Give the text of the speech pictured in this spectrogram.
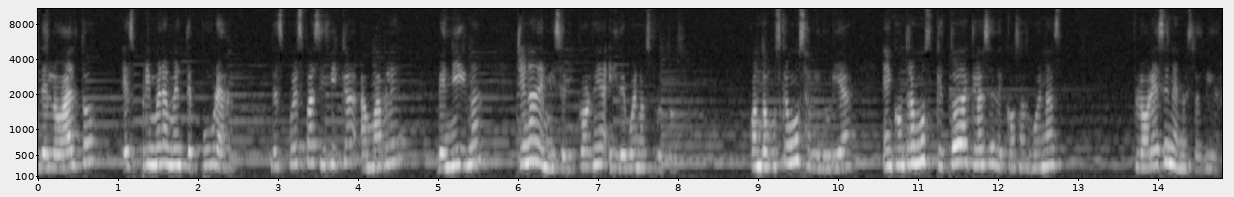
de lo alto, es primeramente pura, después pacífica, amable, benigna, llena de misericordia y de buenos frutos. Cuando buscamos sabiduría, encontramos que toda clase de cosas buenas florecen en nuestras vidas.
